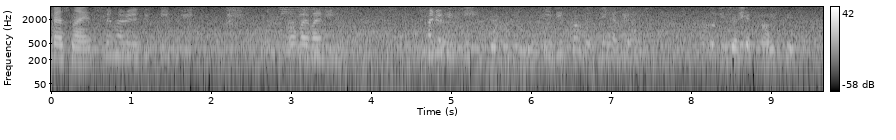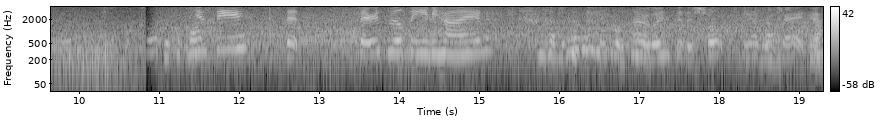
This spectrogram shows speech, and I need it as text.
That's nice. Spent 150. All my money. 150. He discount to 300. So we split half. You see that Ferris wheel thingy behind. now we're going to the shops. Yeah, that's right. Yeah.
